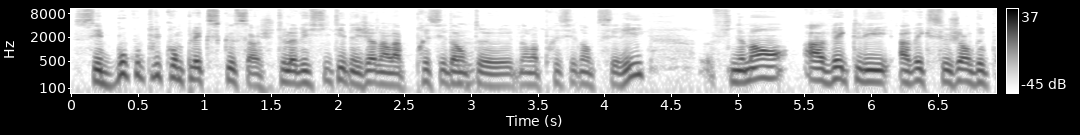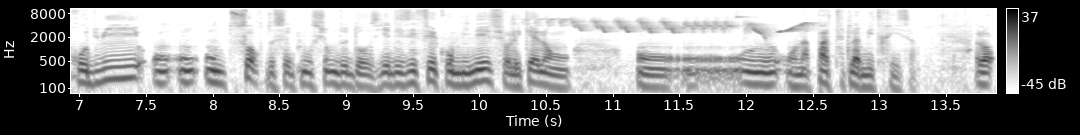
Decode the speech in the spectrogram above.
C'est beaucoup plus complexe que ça. Je te l'avais cité déjà dans la précédente, euh, dans la précédente série. Finalement, avec, les, avec ce genre de produit, on, on, on, sort de cette notion de dose. Il y a des effets combinés sur lesquels on n'a pas toute la maîtrise. Alors,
